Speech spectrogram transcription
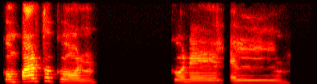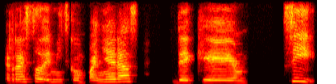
Comparto con, con el, el resto de mis compañeras de que sí,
